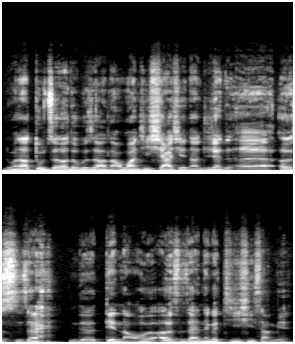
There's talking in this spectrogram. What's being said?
玩到肚子饿都不知道，然后忘记下线，然后就这样子呃饿死在你的电脑或者饿死在那个机器上面。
